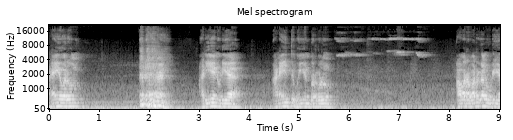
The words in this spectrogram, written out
அனைவரும் அரியனுடைய அனைத்து மெய்யன்பர்களும் அவரவர்களுடைய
